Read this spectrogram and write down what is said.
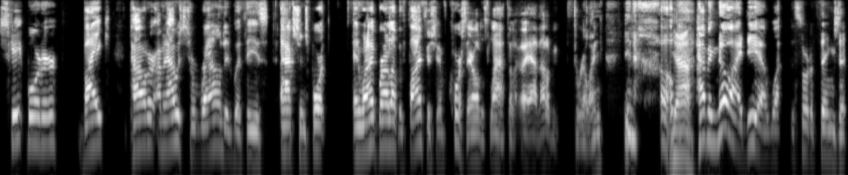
skateboarder, bike, powder. I mean, I was surrounded with these action sport. And when I brought it up with fly fishing, of course, they all just laughed. They're like, "Oh yeah, that'll be thrilling," you know. Yeah. Having no idea what the sort of things that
